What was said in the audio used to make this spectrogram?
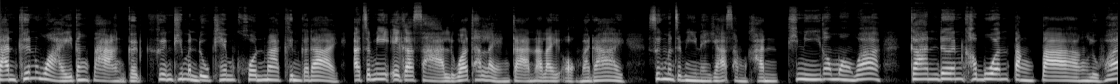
การเคลื่อนไหวต่างๆ เกิดขึ้นที่มันดูเข้มข้นมากขึ้นก็ได้ อาจจะมีเอกสารหรือว่าแถลงการอะไรออกมาได้ ซึ่งมันจะมีนัยยะสำคัญ ที่นี้เรามองว่า การเดินขบวนต่างๆ หรือว่า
